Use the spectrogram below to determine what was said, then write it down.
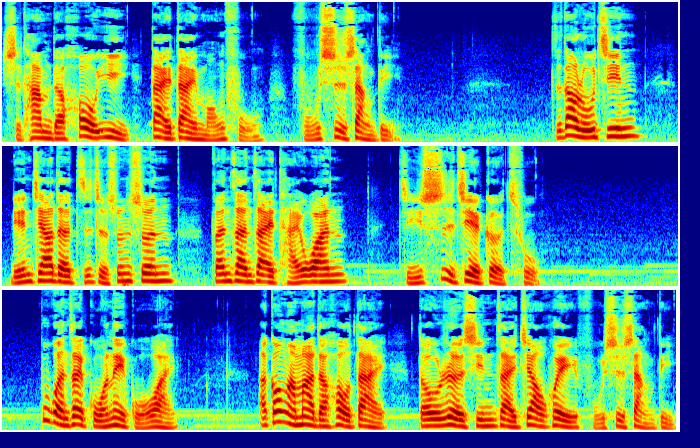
使他们的后裔代代蒙福，服侍上帝。直到如今，连家的子子孙孙分散在台湾及世界各处。不管在国内国外，阿公阿嬷的后代都热心在教会服侍上帝，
